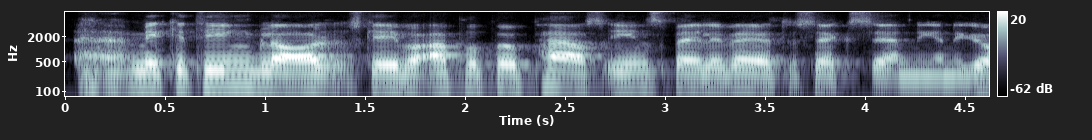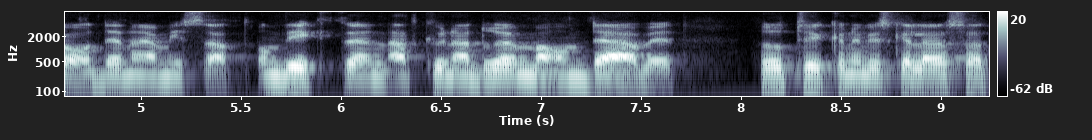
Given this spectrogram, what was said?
Micke Tingblad skriver apropå Pers inspel i V86-sändningen igår, den har jag missat, om vikten att kunna drömma om derbyt. Hur tycker ni vi ska lösa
